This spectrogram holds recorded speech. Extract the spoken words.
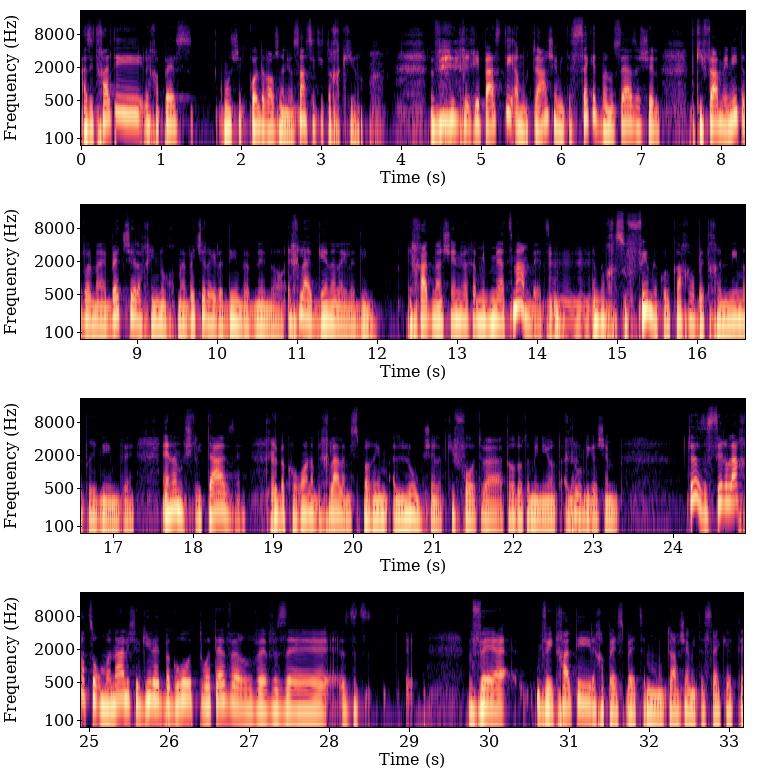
אז התחלתי לחפש, כמו שכל דבר שאני עושה, עשיתי תחקיר. וחיפשתי עמותה שמתעסקת בנושא הזה של תקיפה מינית, אבל מההיבט של החינוך, מההיבט של הילדים והבני נוער, איך להגן על הילדים. אחד מהשני, מעצמם בעצם. Mm. הם גם חשופים לכל כך הרבה תכנים מטרידים, ואין לנו שליטה על זה. כן. ובקורונה בכלל המספרים עלו של התקיפות וההטרדות המיניות כן. עלו בגלל שהם... אתה יודע, זה סיר לחץ הורמונלי של גיל ההתבגרות, whatever, וזה... זה, ו, והתחלתי לחפש בעצם עמותה שמתעסקת uh,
